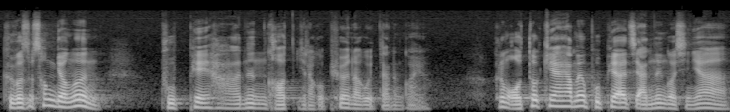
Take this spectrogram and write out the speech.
그것을 성경은 부패하는 것이라고 표현하고 있다는 거예요. 그럼 어떻게 하면 부패하지 않는 것이냐?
